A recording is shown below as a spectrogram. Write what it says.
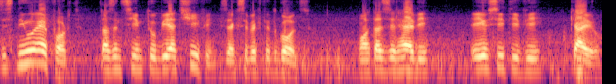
this new effort doesn't seem to be achieving the expected goals. Moataz Hadi, AUC TV, Cairo.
